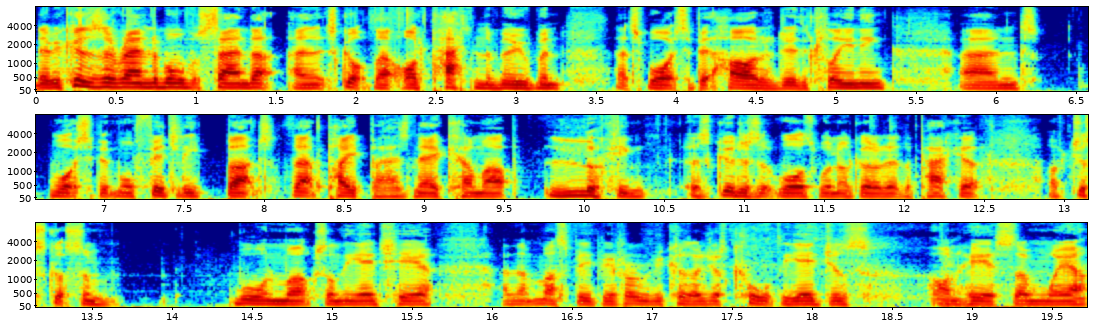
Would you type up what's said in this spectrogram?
Now because it's a random orbit sander and it's got that odd pattern of movement, that's why it's a bit harder to do the cleaning and why it's a bit more fiddly, but that paper has now come up looking as good as it was when I got it at the packet. I've just got some worn marks on the edge here and that must be probably because I just caught the edges on here somewhere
